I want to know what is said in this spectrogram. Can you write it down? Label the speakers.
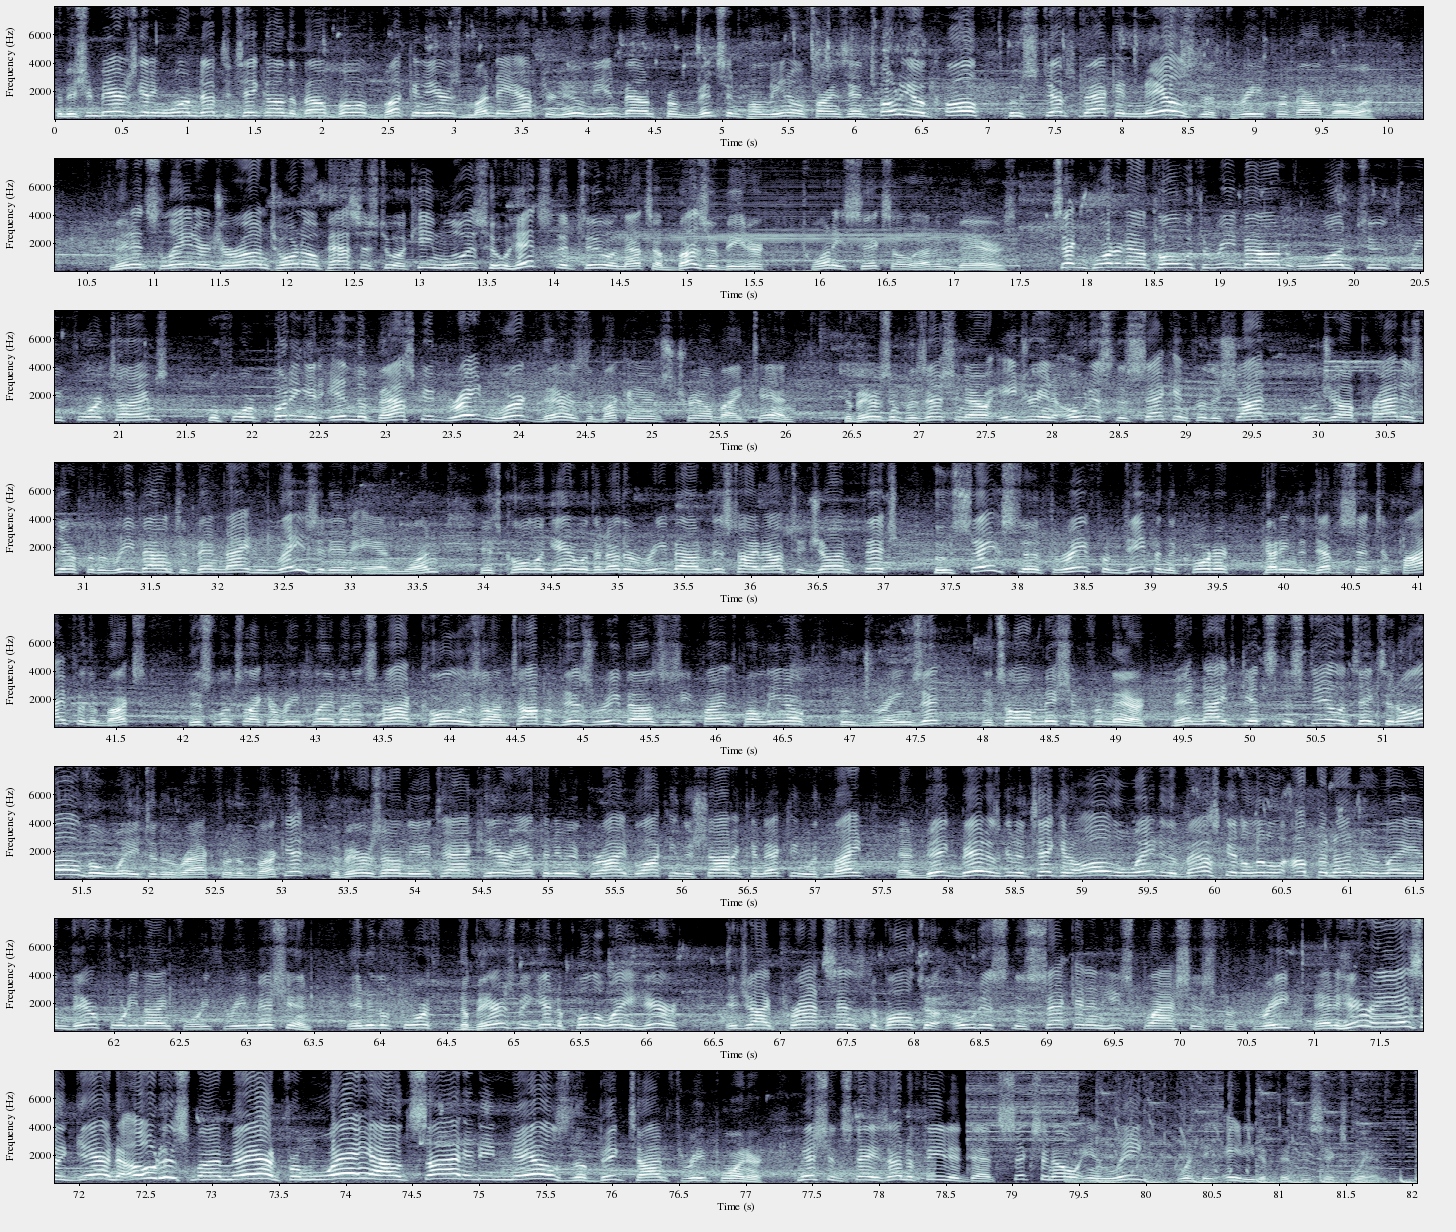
Speaker 1: The Mission Bears getting warmed up to take on the Balboa Buccaneers Monday afternoon. The inbound from Vincent Paulino finds Antonio Cole, who steps back and nails the three for Balboa. Minutes later, Jaraughn Torno passes to Akheem Lewis, who hits the two, and that's a buzzer beater 26 11 Bears. Second quarter now, Cole with the rebound one, two, three, four times before putting it in the basket. Great work there as the Buccaneers trail by 10. The Bears in possession now. Adrian Otis the second for the shot. U'Jah Pratt is there for the rebound to Ben Knight, who lays it in and one. It's Cole again with another rebound, this time out to John Fitch, who sinks the three from deep in the corner, cutting the deficit to five for the Bucks. This looks like a replay, but it's not. Cole is on top of his rebounds as he finds Paulino, who drains it. It's all mission from there. Ben Knight gets the steal and takes it all the way to the rack for the bucket. The Bears on the attack here. Anthony McBride blocking the shot and connecting with Knight. And Big Ben is going to take it all the way to the basket. A little up and under lay in their 49 43 mission. Into the fourth, the Bears begin to pull away here. Ijah Pratt sends the ball to Otis the second, and he splashes for three. And here he is again, Otis, my man, from way outside, and he nails the big time three pointer. Mission stays undefeated at 6 0 in league with the 80 56 win.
